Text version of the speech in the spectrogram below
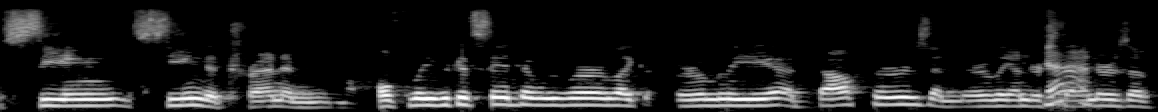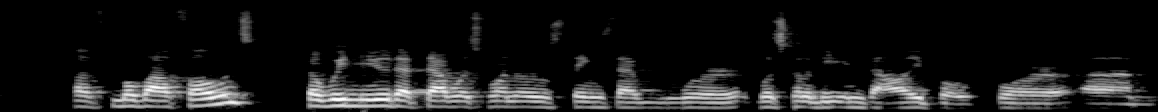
seeing seeing the trend and hopefully we could say that we were like early adopters and early understanders yeah. of of mobile phones but we knew that that was one of those things that were was going to be invaluable for um,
